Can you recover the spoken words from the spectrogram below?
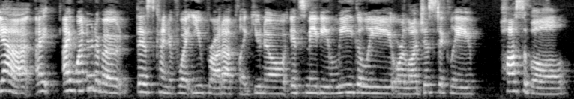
Yeah, I, I wondered about this kind of what you brought up. Like, you know, it's maybe legally or logistically possible,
